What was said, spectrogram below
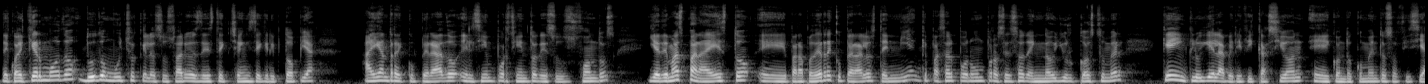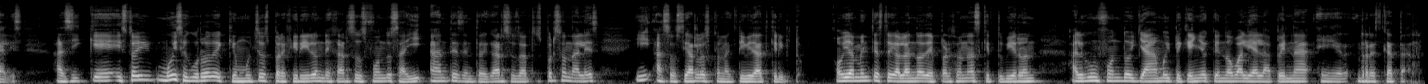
De cualquier modo, dudo mucho que los usuarios de este exchange de Cryptopia hayan recuperado el 100% de sus fondos y además para esto, eh, para poder recuperarlos tenían que pasar por un proceso de Know Your Customer que incluye la verificación eh, con documentos oficiales. Así que estoy muy seguro de que muchos prefirieron dejar sus fondos ahí antes de entregar sus datos personales y asociarlos con la actividad cripto. Obviamente estoy hablando de personas que tuvieron algún fondo ya muy pequeño que no valía la pena eh, rescatar.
